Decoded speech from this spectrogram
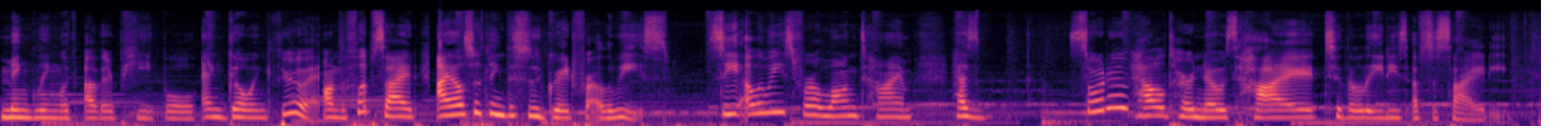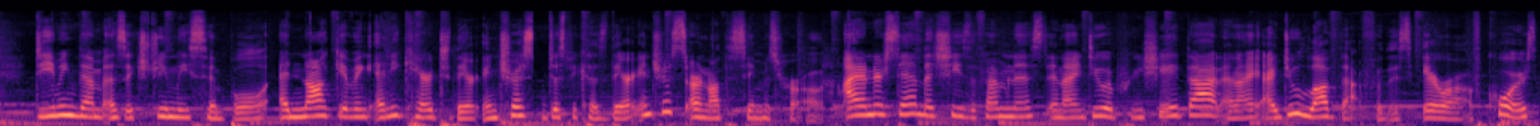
mingling with other people and going through it. On the flip side, I also think this is great for Eloise. See, Eloise for a long time has sort of held her nose high to the ladies of society, deeming them as extremely simple and not giving any care to their interests just because their interests are not the same as her own. I understand that she's a feminist and I do appreciate that and I, I do love that for this era, of course,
